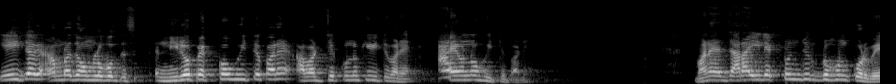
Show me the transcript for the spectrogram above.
এই জায়গায় আমরা যে অম্ল বলতেছি, নিরপেক্ষ হইতে পারে, আবার যে কোনো কি হইতে পারে আয়নও হইতে পারে। মানে যারা ইলেকট্রন জোর গ্রহণ করবে,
